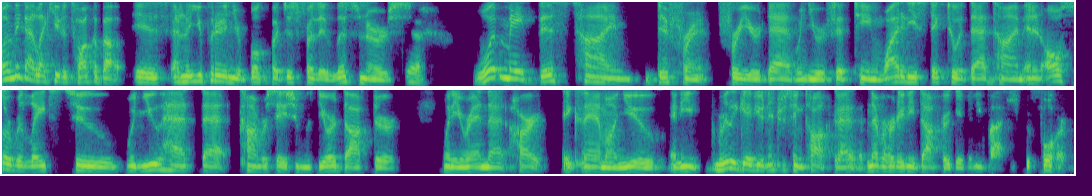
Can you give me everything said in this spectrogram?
One thing I'd like you to talk about is I know you put it in your book, but just for the listeners, yeah. what made this time different for your dad when you were 15? Why did he stick to it that time? And it also relates to when you had that conversation with your doctor when he ran that heart exam on you. And he really gave you an interesting talk that I've never heard any doctor give anybody before.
